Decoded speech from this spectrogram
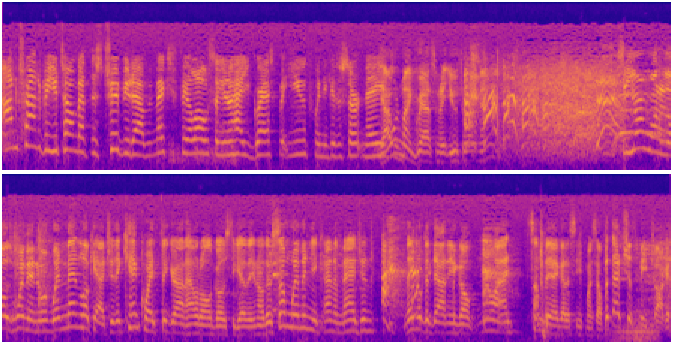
I'm, trying to be. You talking about this tribute album? It makes you feel old. So you know how you grasp at youth when you get a certain age. Yeah, I wouldn't mind grasping at youth right now. See, you're one of those women who, when men look at you, they can't quite figure out how it all goes together. You know, there's some women you kind of imagine. and They look it down and you go, no, I, someday I got to see for myself. But that's just me talking.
